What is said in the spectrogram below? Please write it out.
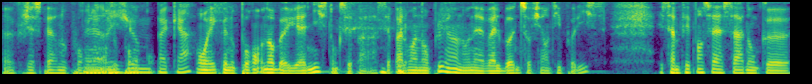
euh, que j'espère nous pourrons... de la région pourrons- PACA. Oui, que nous pourrons. Non, bah, il est à Nice, donc c'est pas, c'est pas loin non plus. Hein. On est à Valbonne, Sophia Antipolis, et ça me fait penser à ça. Donc, euh,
